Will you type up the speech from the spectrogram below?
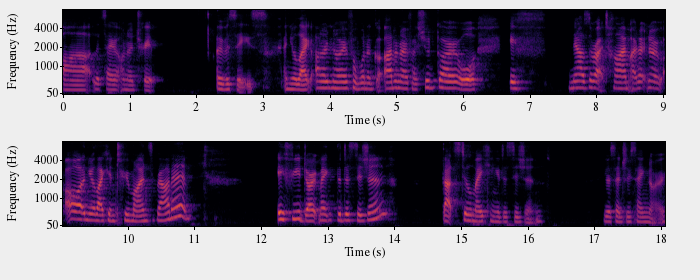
uh, let's say on a trip overseas, and you're like, I don't know if I want to go, I don't know if I should go, or if now's the right time, I don't know. Oh, and you're like in two minds about it. If you don't make the decision, that's still making a decision you're essentially saying no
